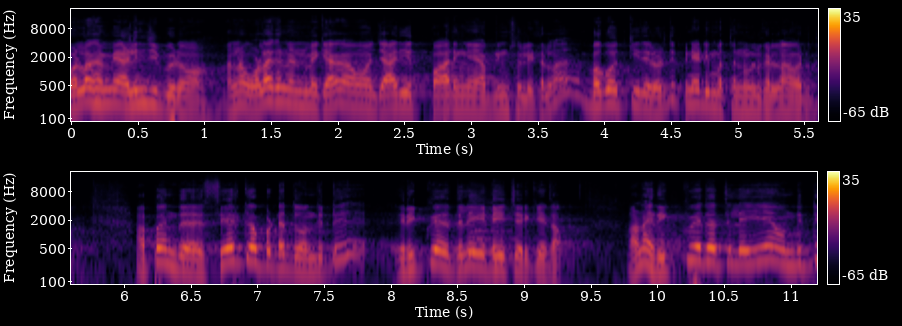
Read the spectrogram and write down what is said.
உலகமே அழிஞ்சு போயிடும். அதனால் உலக நன்மைக்காக அவன் ஜாதியை பாருங்க அப்படின்னு சொல்லிட்டுலாம் பகவத்கீதையில் வந்து பின்னாடி மற்ற நூல்கள்லாம் வருது. அப்போ இந்த சேர்க்கப்பட்டது வந்துட்டு ரிக்வேதத்திலே இடைச்சேர்க்கை தான். ஆனால் ரிக்வேதத்திலேயே வந்துட்டு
